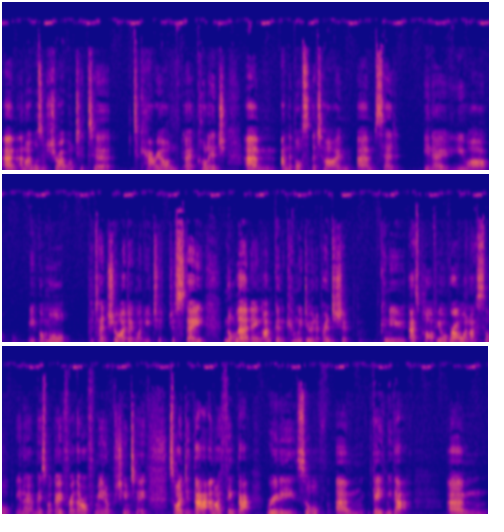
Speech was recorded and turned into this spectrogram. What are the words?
um, and I wasn't sure I wanted to to carry on at college. Um, and the boss at the time um, said, you know, you are you've got more potential. I don't want you to just stay not learning. I'm going. Can we do an apprenticeship? Can you, as part of your role? And I thought, you know, I may as well go for it. They're offering me an opportunity, so I did that, and I think that really sort of um, gave me that um,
